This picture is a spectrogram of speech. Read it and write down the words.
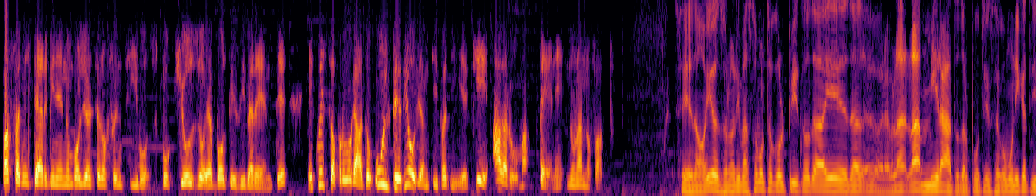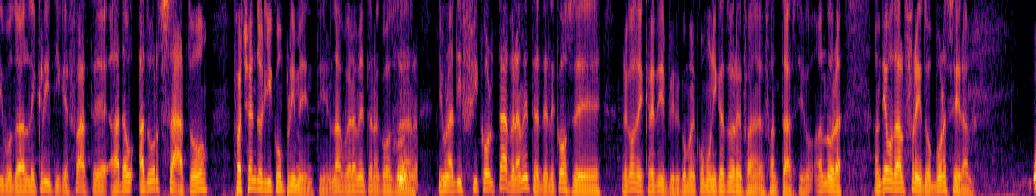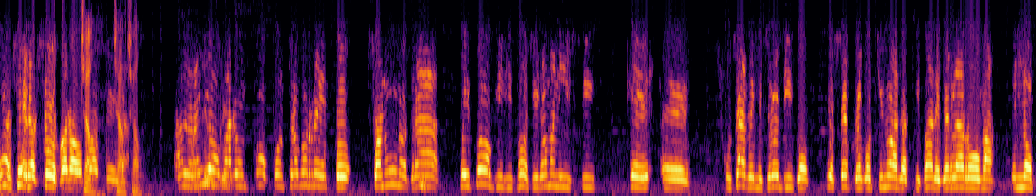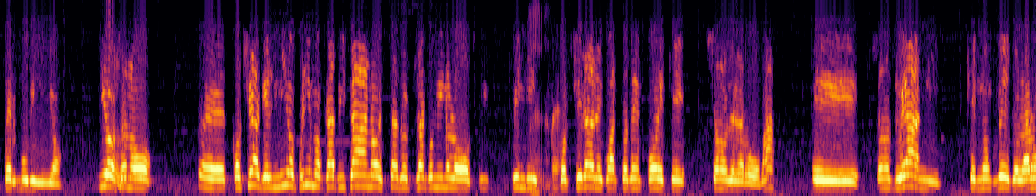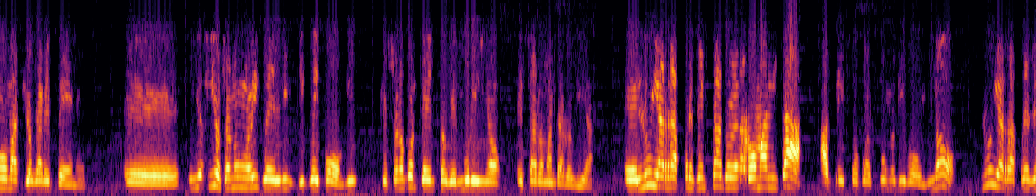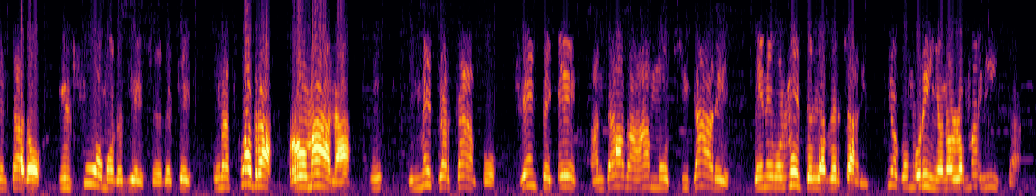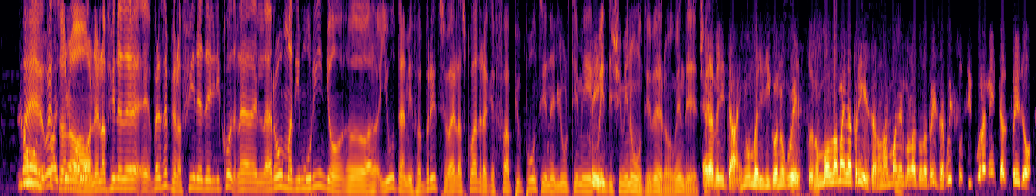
passami il termine, non voglio essere offensivo, spocchioso e a volte irriverente, e questo ha provocato ulteriori antipatie che alla Roma bene non hanno fatto. Sì, no, io sono rimasto molto colpito dai, da, l'ha ammirato dal punto di vista comunicativo dalle critiche fatte ad, ad Orsato facendogli complimenti. Là veramente una cosa di una difficoltà, veramente delle cose, delle cose incredibili, come comunicatore fa, fantastico. Allora, andiamo da Alfredo, buonasera. Buonasera Stefano. Ciao, buonasera. ciao, ciao. Allora, io vado un po' controcorrente, sono uno tra quei pochi tifosi romanisti che, eh, scusatemi se lo dico, io ho sempre continuato a tifare per la Roma e non per Murigno. Io mm. sono eh, considerato che il mio primo capitano è stato Giacomino Lossi, quindi eh, considerate quanto tempo è che sono della Roma. E sono due anni che non vedo la Roma giocare bene eh, io, io, sono uno di quelli, di quei pochi, che sono contento che Mourinho è stato mandato via. Eh, lui ha rappresentato la romanità, ha detto qualcuno di voi. No, lui ha rappresentato il suo modo di essere, perché una squadra romana in, in mezzo al campo, gente che andava a mozzicare benevolmente gli avversari, io con Mourinho non l'ho mai vista Beh, questo no, nella fine de- eh, per esempio la fine degli incontri, la, la Roma di Murigno, eh, aiutami Fabrizio, è la squadra che fa più punti negli ultimi Sì. 15 minuti, vero? Quindi, È cioè, la verità, i numeri dicono questo, non molla mai la presa, non ha mai mollato la presa, questo sicuramente Alfredo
